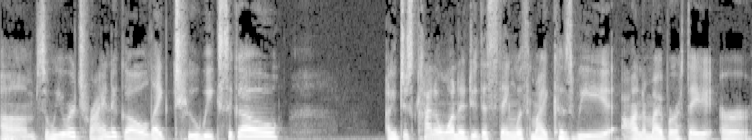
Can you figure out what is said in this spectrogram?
um, so we were trying to go like two weeks ago. I just kind of want to do this thing with Mike because we on my birthday or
